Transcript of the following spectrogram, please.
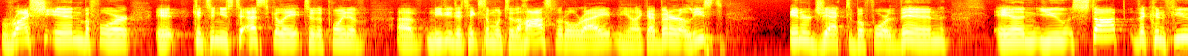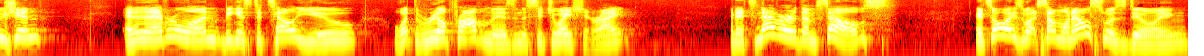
rush in before it continues to escalate to the point of of needing to take someone to the hospital, right? And you're like, I better at least interject before then. And you stop the confusion, and then everyone begins to tell you what the real problem is in the situation, right? And it's never themselves, it's always what someone else was doing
